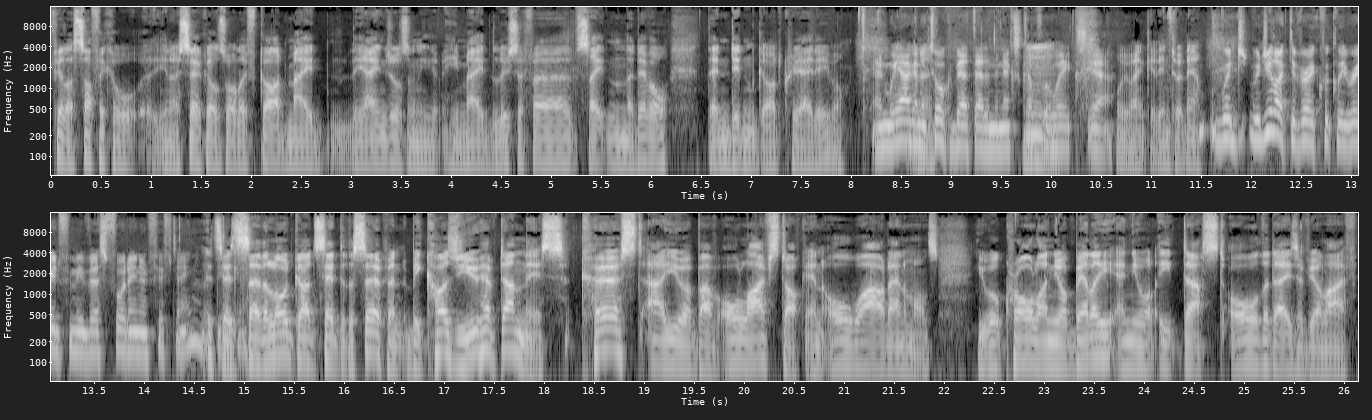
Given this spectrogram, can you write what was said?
philosophical you know circles. Well, if God made the angels and he, he made Lucifer, Satan, the devil, then didn't God create evil? And we are going know. to talk about that in the next couple of mm. weeks. Yeah. We won't get into it now. Would Would you like to very quickly read for me verse fourteen and fifteen? It says, So the Lord God said to the serpent, Because you have done this, cursed are you above all livestock and all wild animals. You will crawl on your belly and you will eat dust all the days of your life.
